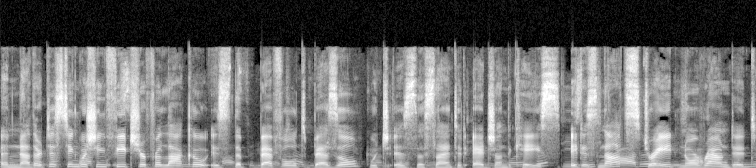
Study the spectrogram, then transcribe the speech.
Another distinguishing feature for LACO is the beveled bezel, which is the slanted edge on the case. It is not straight nor rounded,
